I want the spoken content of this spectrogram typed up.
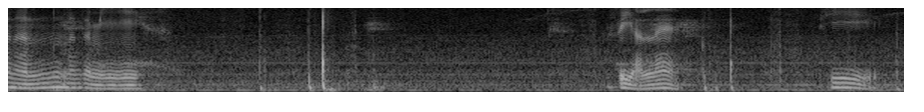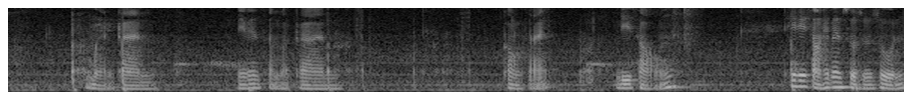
ะฉะนั้นมันจะมี สี่อันแรก ที่เหมือนกัน อันนี้เป็นสมการกล่องซ้าย d สองที่ d สองที่เป็นศศูนย์นย์ศูนย์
